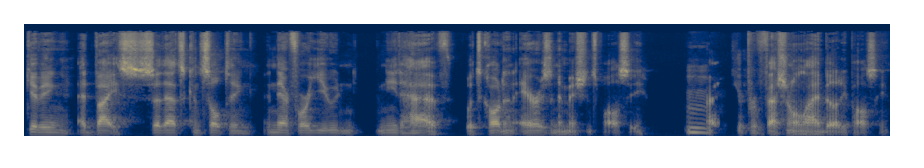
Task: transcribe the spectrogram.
giving advice. So that's consulting. And therefore, you need to have what's called an errors and omissions policy, mm. right? Your professional liability policy.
